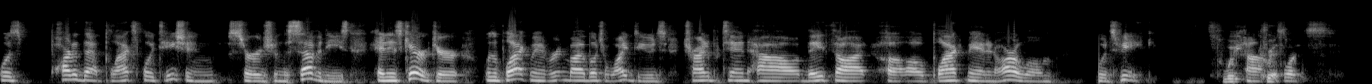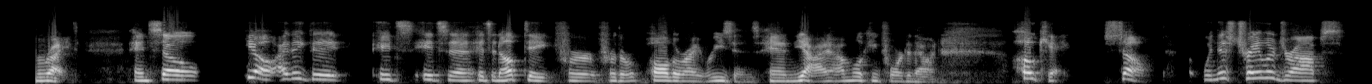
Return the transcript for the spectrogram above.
was part of that black exploitation surge from the 70s and his character was a black man written by a bunch of white dudes trying to pretend how they thought a, a black man in harlem would speak. Sweet Uh, Christmas. right. And so you know i think that it's it's a it's an update for for the all the right reasons. And yeah I, i'm looking forward to that one. Okay. So when this trailer drops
